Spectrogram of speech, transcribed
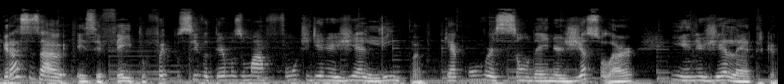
graças a esse efeito, foi possível termos uma fonte de energia limpa, que é a conversão da energia solar em energia elétrica,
